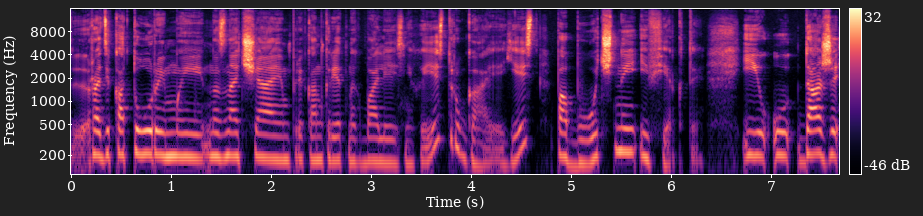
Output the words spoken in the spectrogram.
ради которой мы назначаем при конкретных болезнях, и есть другая, есть побочные эффекты. И у даже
